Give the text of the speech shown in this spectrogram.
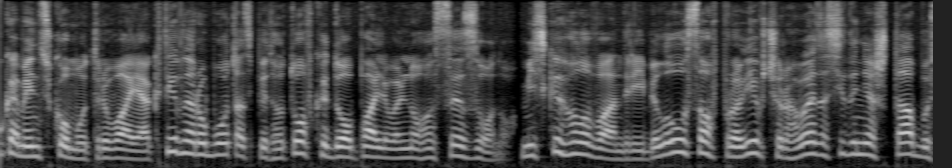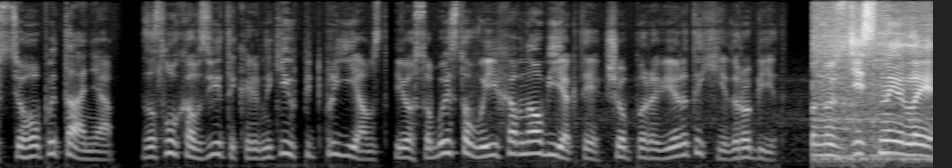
У Кам'янському триває активна робота з підготовки до опалювального сезону. Міський голова Андрій Білоусов провів чергове засідання штабу з цього питання, заслухав звіти керівників підприємств і особисто виїхав на об'єкти, щоб перевірити хід робіт. Ну, здійснили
